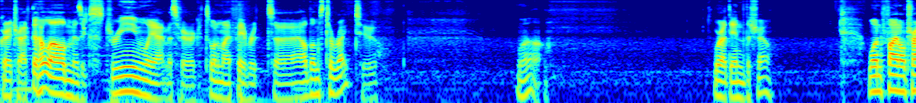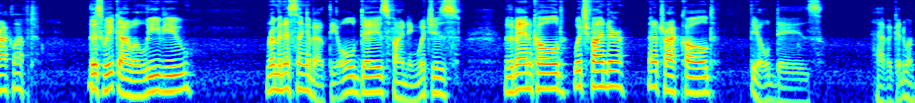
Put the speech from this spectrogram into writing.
Great track. That whole album is extremely atmospheric. It's one of my favorite uh, albums to write to. Well, we're at the end of the show. One final track left. This week I will leave you reminiscing about the old days finding witches with a band called Witchfinder and a track called The Old Days. Have a good one.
